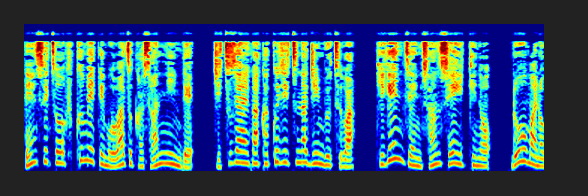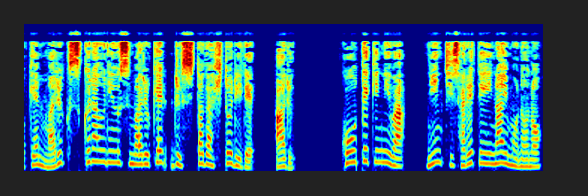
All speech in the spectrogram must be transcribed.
伝説を含めてもわずか3人で、実在が確実な人物は、紀元前3世紀のローマの県マルクス・クラウリウス・マルケルスただ一人である。公的には認知されていないものの、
